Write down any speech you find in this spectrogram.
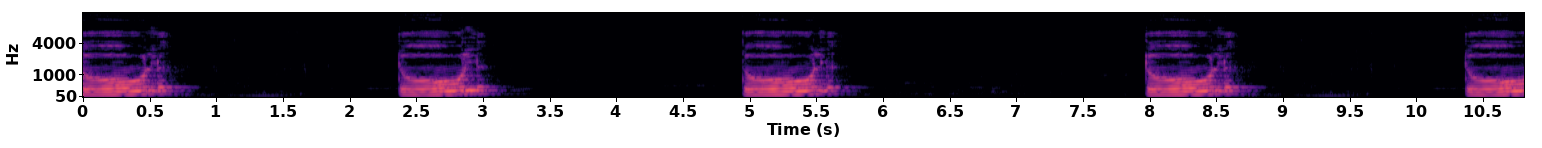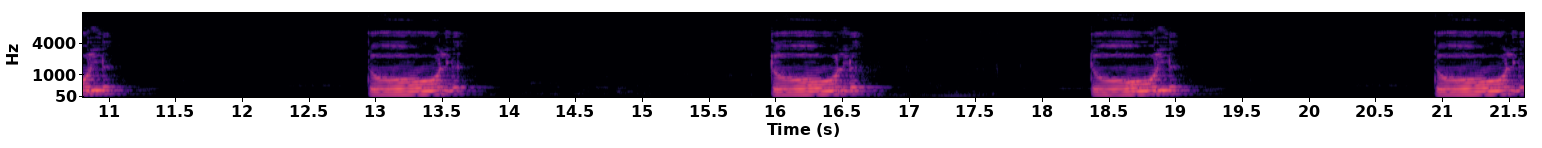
tool tool tool tool tool tool tool tool tool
